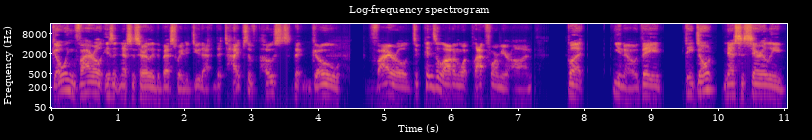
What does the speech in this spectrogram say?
going viral isn't necessarily the best way to do that. The types of posts that go viral depends a lot on what platform you're on, but you know, they they don't necessarily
